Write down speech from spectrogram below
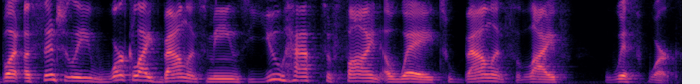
But essentially work life balance means you have to find a way to balance life with work.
